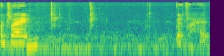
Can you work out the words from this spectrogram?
That's right. That's right.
